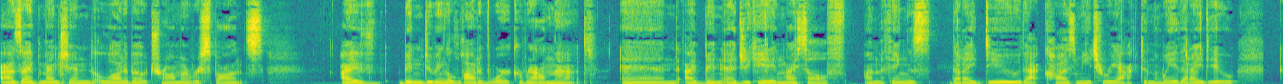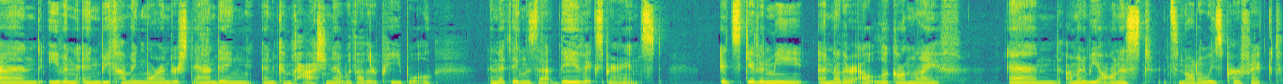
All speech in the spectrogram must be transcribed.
as I've mentioned a lot about trauma response, I've been doing a lot of work around that and I've been educating myself on the things that I do that cause me to react in the way that I do. And even in becoming more understanding and compassionate with other people and the things that they've experienced, it's given me another outlook on life. And I'm to be honest, it's not always perfect.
